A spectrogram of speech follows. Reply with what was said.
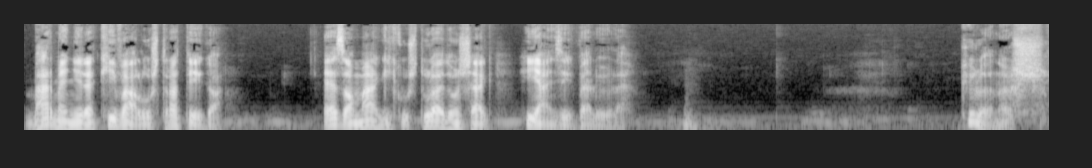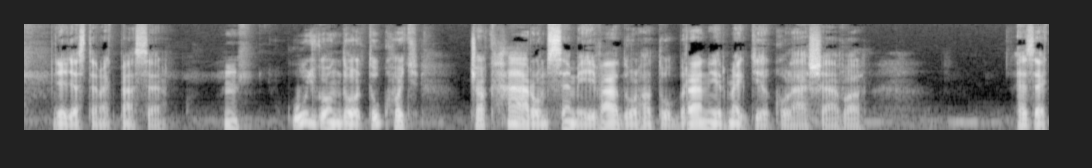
bármennyire kiváló stratéga, ez a mágikus tulajdonság hiányzik belőle. Különös, jegyezte meg Pászer. Hm. Úgy gondoltuk, hogy csak három személy vádolható Branir meggyilkolásával. Ezek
